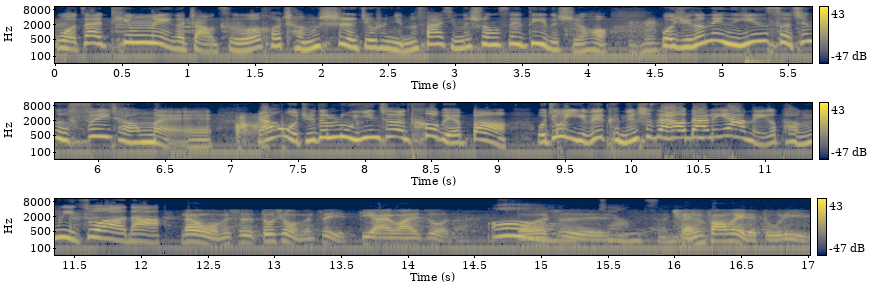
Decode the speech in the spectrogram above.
我在听那个沼泽和城市，就是你们发行的双 CD 的时候，我觉得那个音色真的非常美，然后我觉得录音真的特别棒，我就以为肯定是在澳大利亚哪个棚里做的。那我们是都是我们自己 DIY 做的，哦我们是这样子全方位的独立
